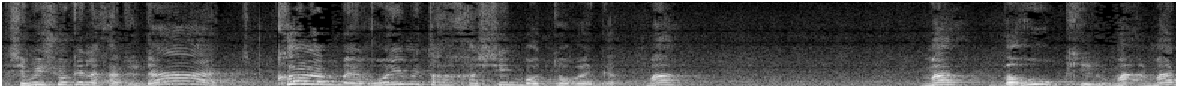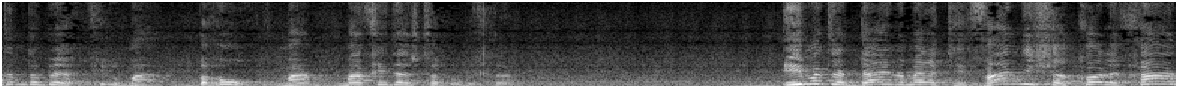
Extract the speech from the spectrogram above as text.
כשמישהו יגיד לך, את יודעת, כל האירועים מתרחשים באותו רגע. מה? מה? ברור, כאילו, מה, מה אתה מדבר? כאילו, מה? ברור, מה, מה חידשת פה בכלל? אם את עדיין אומרת, הבנתי שהכל אחד,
